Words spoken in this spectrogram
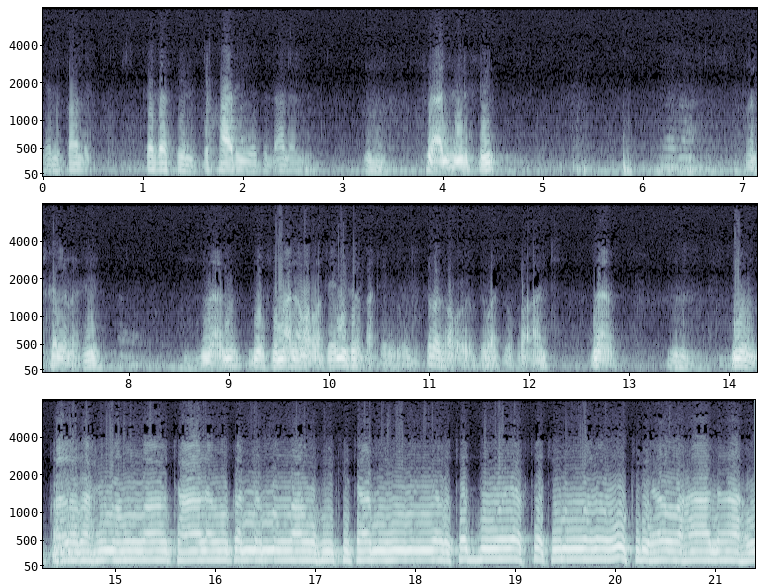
يعني قال كذا في البخاري يدل على. في النفسي ما تكلم فيه. نعم. يوصل معنى مرتين فرقتين كما الروايات الاخرى عنه نعم. نعم. قال رحمه الله تعالى وقد من الله في كتابه من يرتد ويفتتن ولو اكره وهذا هو.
